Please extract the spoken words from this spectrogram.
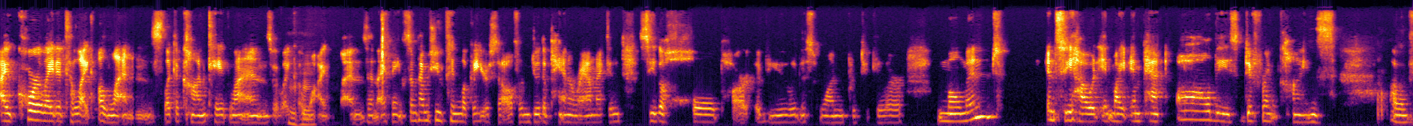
I correlated it to like a lens, like a concave lens or like a Mhm. wide lens. And I think sometimes you can look at yourself and do the panoramic and see the whole part of you in this one particular moment and see how it, it might impact all these different kinds of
